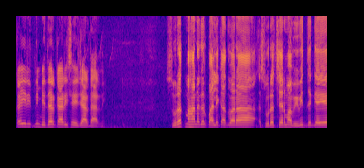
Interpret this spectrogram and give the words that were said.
કઈ રીતની બેદરકારી છે ઇજારદારની સુરત મહાનગરપાલિકા દ્વારા સુરત શહેરમાં વિવિધ જગ્યાએ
